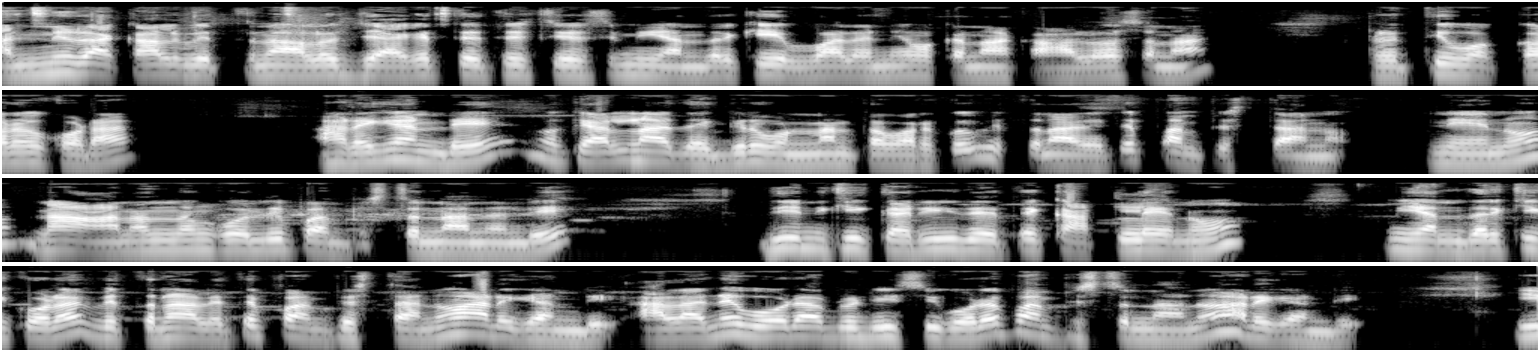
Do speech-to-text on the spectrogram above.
అన్ని రకాల విత్తనాలు జాగ్రత్త అయితే చేసి మీ అందరికీ ఇవ్వాలని ఒక నాకు ఆలోచన. ప్రతి ఒక్కరూ కూడా అడగండి. ఒకవేళ నా దగ్గర ఉన్నంత వరకు విత్తనాలు అయితే పంపిస్తాను. నేను నా ఆనందం కొద్ది పంపిస్తున్నానండి. దీనికి ఖరీదు అయితే కట్టలేను. మీ అందరికీ కూడా విత్తనాలు అయితే పంపిస్తాను. అడగండి. అలానే ఓడబ్ల్యూడిసి కూడా పంపిస్తున్నాను. అడగండి. ఈ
